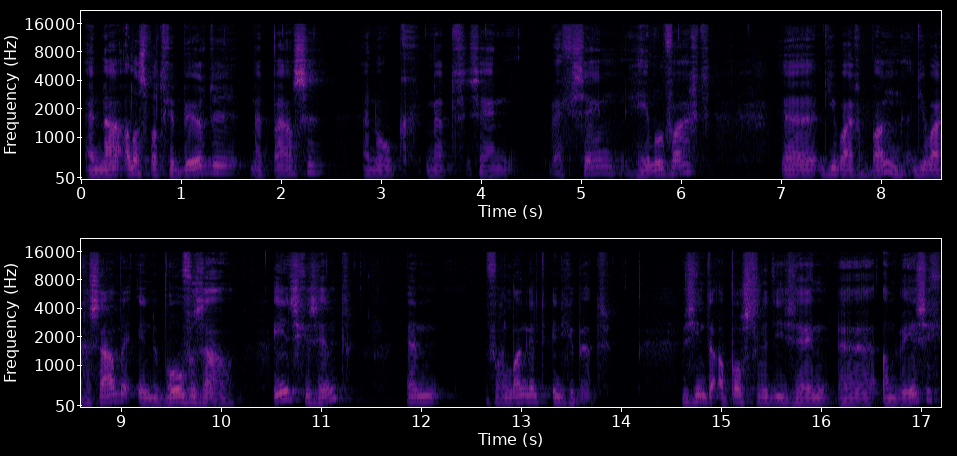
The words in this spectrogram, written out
En na alles wat gebeurde met Pasen en ook met zijn weg zijn, hemelvaart, eh, die waren bang. Die waren samen in de bovenzaal, eensgezind en verlangend in gebed. We zien de apostelen die zijn uh, aanwezig.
